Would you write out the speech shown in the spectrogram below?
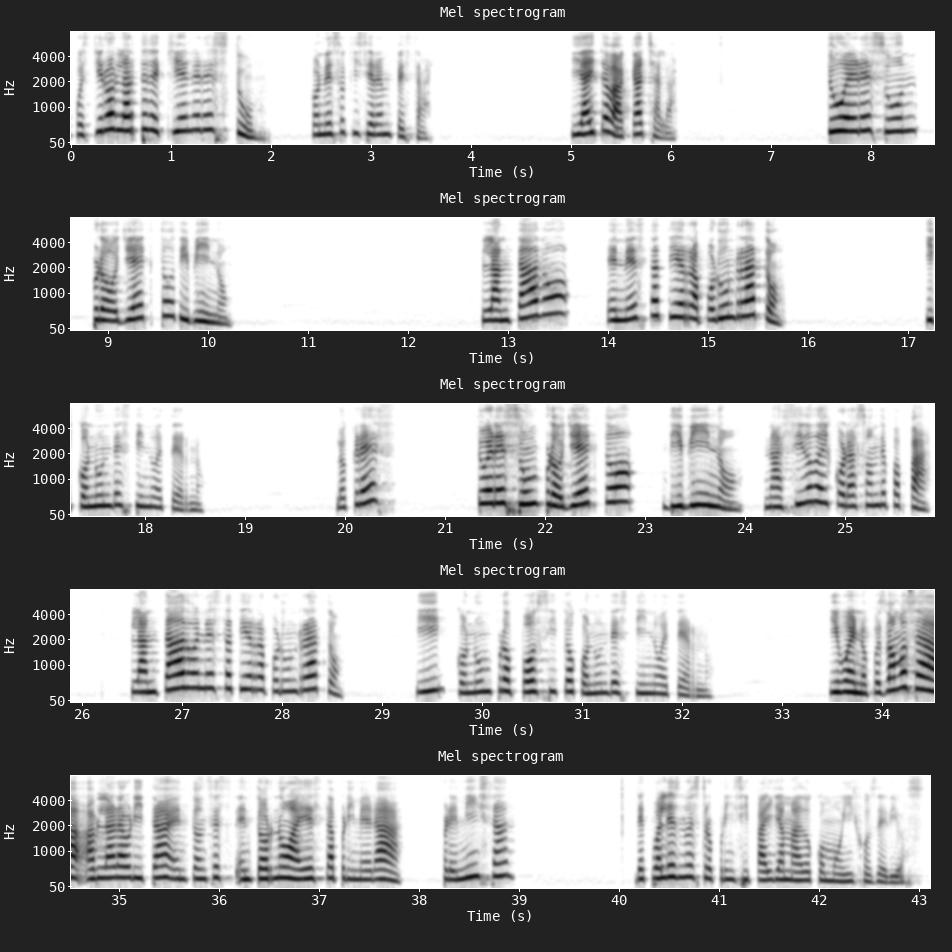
Pues quiero hablarte de quién eres tú. Con eso quisiera empezar. Y ahí te va, cáchala. Tú eres un proyecto divino, plantado en esta tierra por un rato y con un destino eterno. ¿Lo crees? Tú eres un proyecto divino, nacido del corazón de papá, plantado en esta tierra por un rato y con un propósito, con un destino eterno. Y bueno, pues vamos a hablar ahorita entonces en torno a esta primera premisa de cuál es nuestro principal llamado como hijos de Dios.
